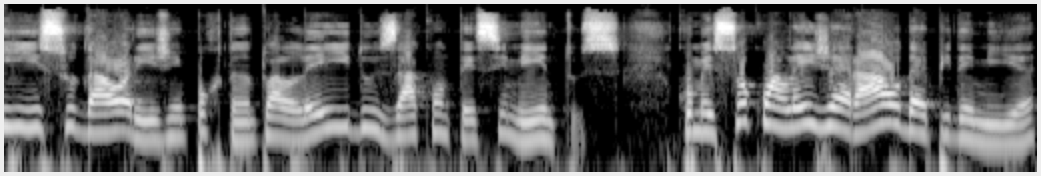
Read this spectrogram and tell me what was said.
E isso dá origem, portanto, à lei dos acontecimentos. Começou com a lei geral da epidemia,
